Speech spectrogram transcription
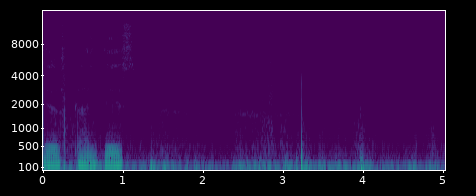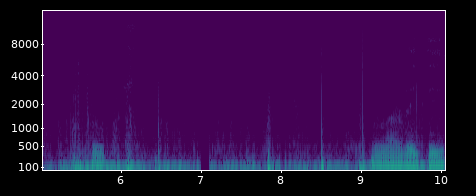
Just like this. Oops now like this.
